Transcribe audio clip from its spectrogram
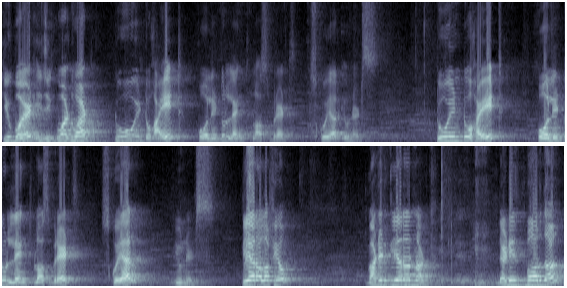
cuboid is equal to what? 2 into height whole into length plus breadth square units. 2 into height whole into length plus breadth square units. Clear all of you? Got it clear or not? That is for the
